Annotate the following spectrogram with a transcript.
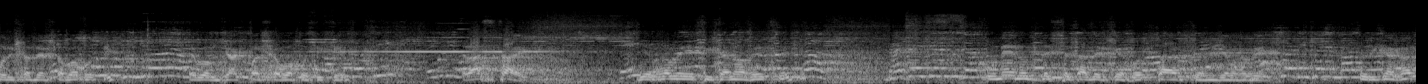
পরিষদের সভাপতি এবং জাকপার সভাপতিকে রাস্তায় যেভাবে পিটানো হয়েছে, খুনের উদ্দেশ্যে তাদেরকে হত্যার জন্য যেভাবে তরিকাঘাত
